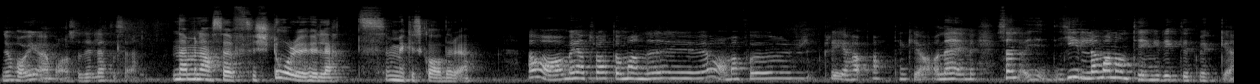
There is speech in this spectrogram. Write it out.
Nu har jag ju inga barn så det är lätt att säga. Nej men alltså förstår du hur lätt, hur mycket skador det är? Ja, men jag tror att om man, eh, ja, man får prehabba, tänker jag. Och nej, men sen gillar man någonting riktigt mycket,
